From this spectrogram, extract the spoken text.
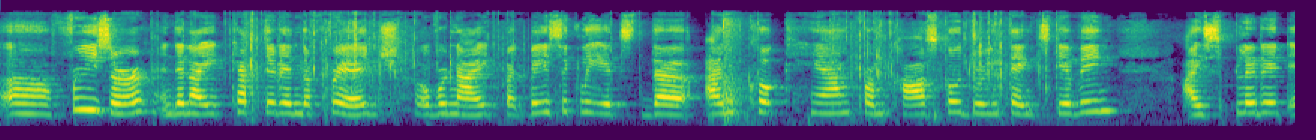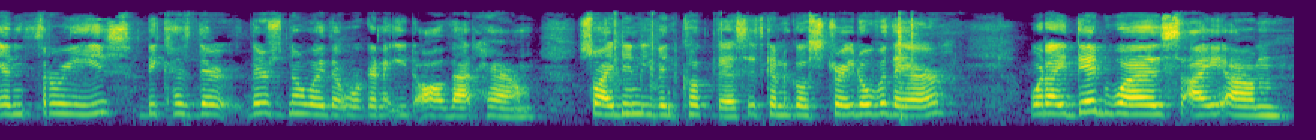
uh, freezer and then I kept it in the fridge overnight. But basically, it's the uncooked ham from Costco during Thanksgiving. I split it in threes because there there's no way that we're gonna eat all that ham. So I didn't even cook this. It's gonna go straight over there. What I did was I um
